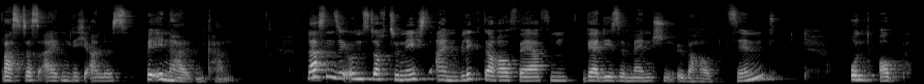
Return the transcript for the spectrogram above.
was das eigentlich alles beinhalten kann. Lassen Sie uns doch zunächst einen Blick darauf werfen, wer diese Menschen überhaupt sind und ob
